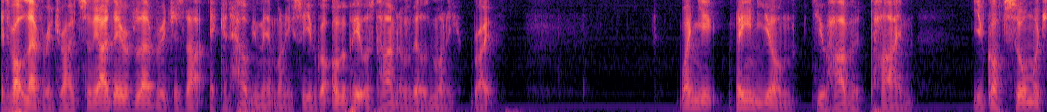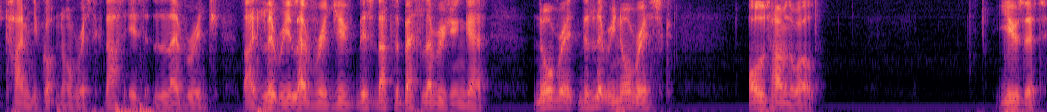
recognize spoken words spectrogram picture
it's about leverage, right? So the idea of leverage is that it can help you make money. So you've got other people's time and other people's money, right? When you being young, you have time. You've got so much time and you've got no risk. That is leverage. That is literally leverage. You this that's the best leverage you can get. No there's literally no risk. All the time in the world. Use it.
